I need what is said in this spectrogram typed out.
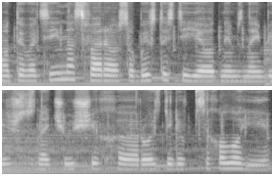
Мотиваційна сфера особистості є одним з найбільш значущих е, розділів психології,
